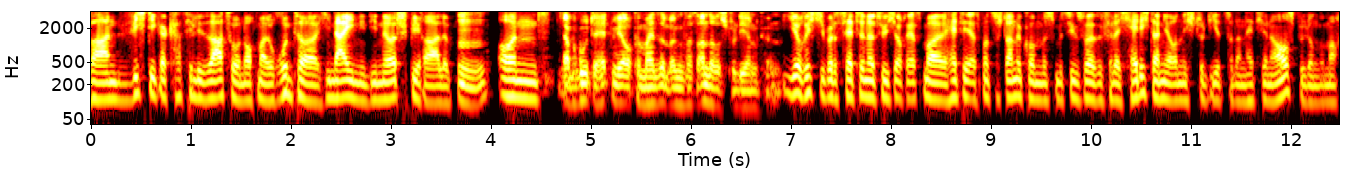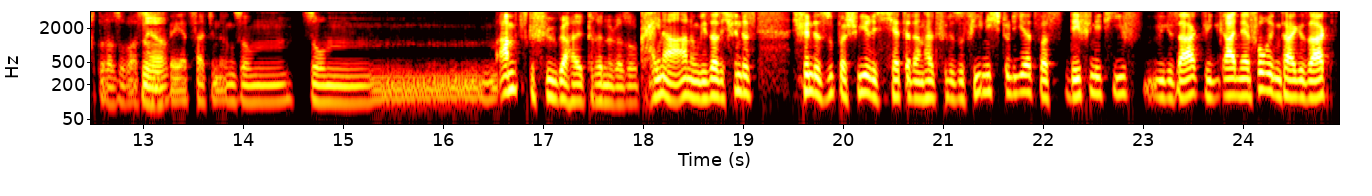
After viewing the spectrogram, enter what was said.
war ein wichtiger Katalysator nochmal runter hinein in die Nerdspirale. Mhm. Und aber gut, da hätten wir auch gemeinsam irgendwas anderes studieren können. Ja, richtig, aber das hätte natürlich auch erstmal hätte erstmal zustande kommen müssen, beziehungsweise vielleicht hätte ich dann ja auch nicht studiert, sondern hätte ich eine Ausbildung gemacht oder sowas. Ja. Wäre jetzt halt in irgendeinem so einem Amtsgefüge halt drin oder so. Keine Ahnung. Wie gesagt, ich finde es ich finde es super schwierig. Ich hätte dann halt Philosophie nicht studiert, was definitiv, wie gesagt, wie gerade in der vorigen Teil gesagt,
